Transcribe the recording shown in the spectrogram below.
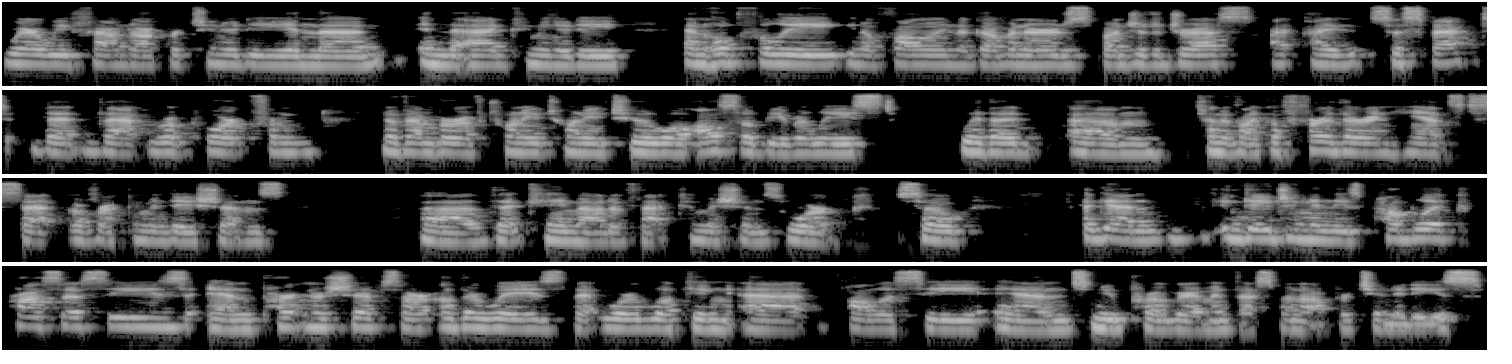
where we found opportunity in the in the ag community and hopefully you know following the governor's budget address I, I, suspect that that report from november of 2022 will also be released with a um, kind of like a further enhanced set of recommendations uh, that came out of that commission's work. So again, engaging in these public processes and partnerships are other ways that we're looking at policy and new program investment opportunities.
